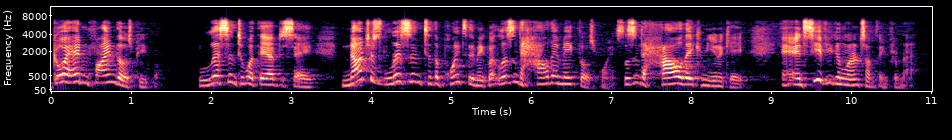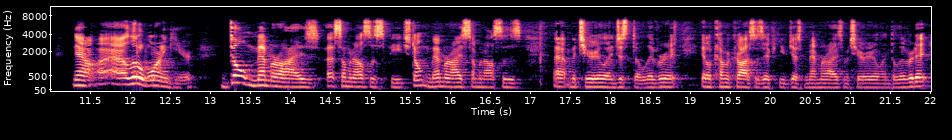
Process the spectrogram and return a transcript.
go ahead and find those people. Listen to what they have to say. Not just listen to the points they make, but listen to how they make those points. Listen to how they communicate and see if you can learn something from that. Now, a little warning here. don't memorize uh, someone else's speech. Don't memorize someone else's uh, material and just deliver it. It'll come across as if you've just memorized material and delivered it,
